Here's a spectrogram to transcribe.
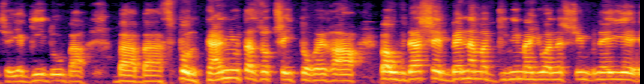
שיגידו בספונטניות הזאת שהתעוררה, בעובדה שבין המפגינים היו אנשים בני,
